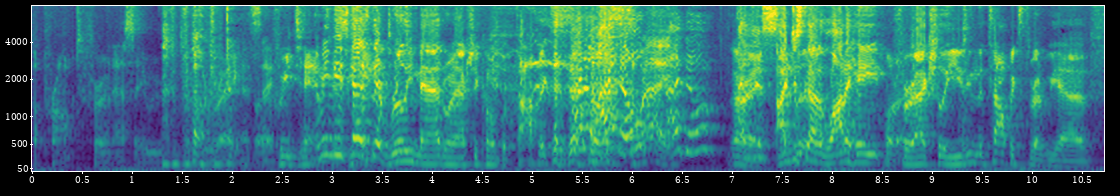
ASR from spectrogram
a prompt for an essay we were supposed to write, but we didn't. I mean, these guys get really mad when I actually come up with topics. I don't. I don't. Right. I don't. All right, just- I just got a lot of hate for actually using the topics thread we have.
